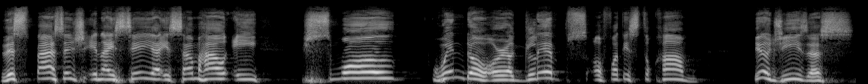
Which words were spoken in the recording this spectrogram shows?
This passage in Isaiah is somehow a small window or a glimpse of what is to come. You know, Jesus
